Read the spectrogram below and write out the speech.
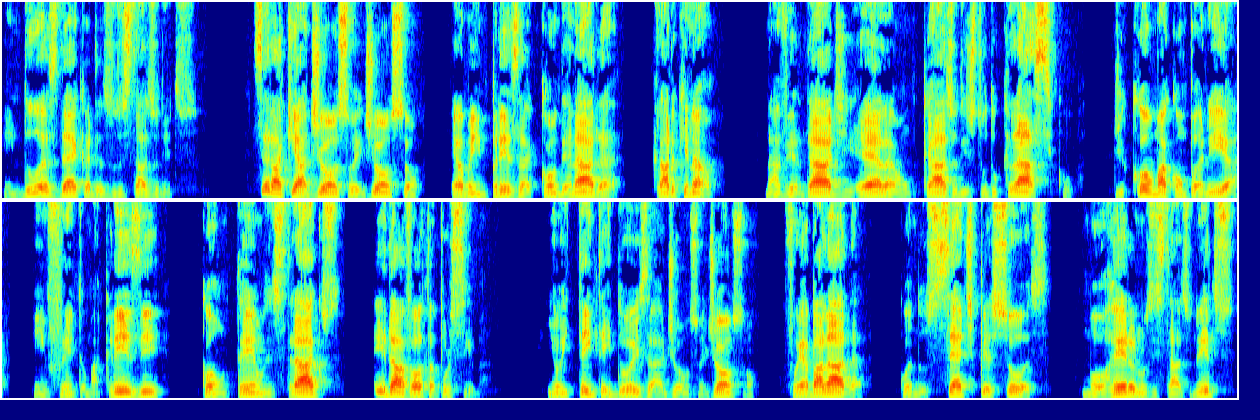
em duas décadas nos Estados Unidos. Será que a Johnson Johnson é uma empresa condenada? Claro que não. Na verdade, ela é um caso de estudo clássico de como a companhia enfrenta uma crise, contém os estragos e dá a volta por cima. Em 82, a Johnson Johnson foi abalada quando sete pessoas morreram nos Estados Unidos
